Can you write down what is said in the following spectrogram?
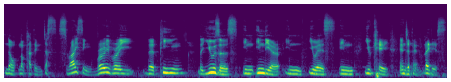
no, not cutting, just slicing very, very the thin the users in India, in US, in UK, and Japan, like this.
